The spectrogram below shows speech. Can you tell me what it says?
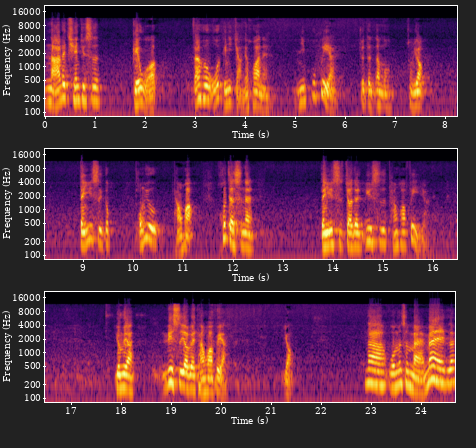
拿了钱就是给我，然后我给你讲的话呢，你不会呀觉得那么。重要，等于是一个朋友谈话，或者是呢，等于是交的律师谈话费一样的，有没有？律师要不要谈话费啊？要。那我们是买卖了，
